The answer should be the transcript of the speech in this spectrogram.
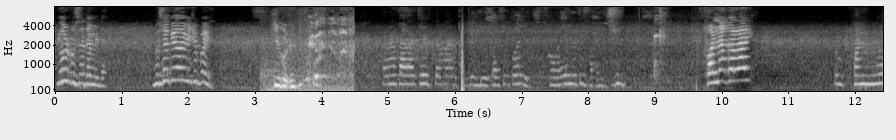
કેવો ડૂસે તમે ડૂસે કેવો બીજું ભાઈ? ઘણા તારા છે તમારે ઘરે બેસાસી પડી ઘરે નથી ભાઈ ફોન ના કરાય? ફોનનો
